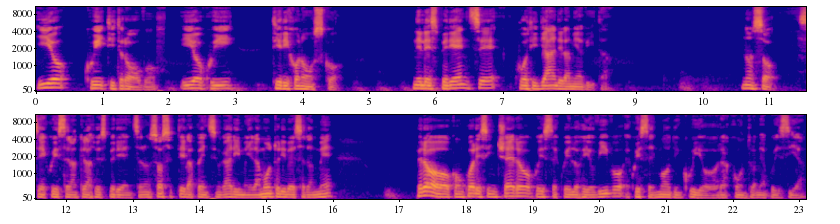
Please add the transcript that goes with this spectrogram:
Io qui ti trovo, io qui ti riconosco nelle esperienze quotidiane della mia vita. Non so se questa è anche la tua esperienza, non so se te la pensi magari in maniera molto diversa da me, però con cuore sincero questo è quello che io vivo e questo è il modo in cui io racconto la mia poesia.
